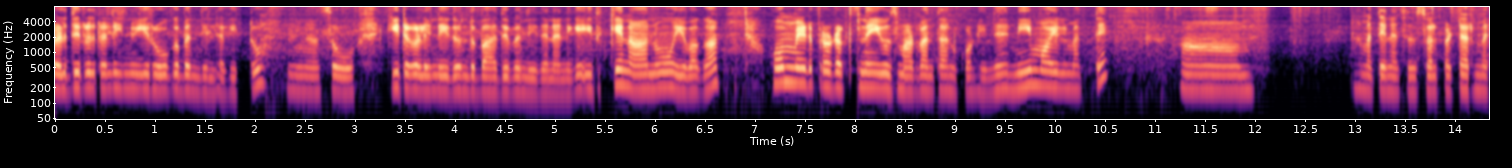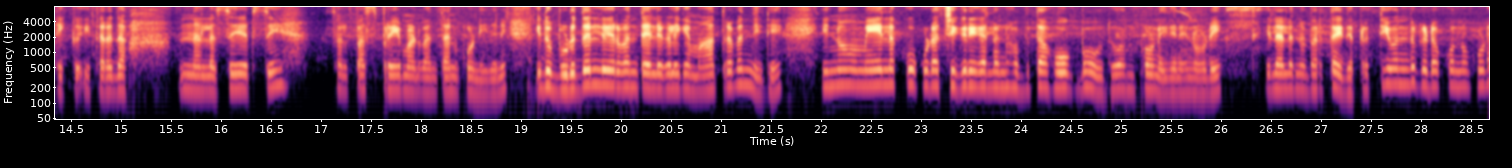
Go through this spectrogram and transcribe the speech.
ಬೆಳೆದಿರೋದ್ರಲ್ಲಿ ಇನ್ನೂ ಈ ರೋಗ ಬಂದಿಲ್ಲಾಗಿತ್ತು ಸೊ ಕೀಟಗಳಿಂದ ಇದೊಂದು ಬಾಧೆ ಬಂದಿದೆ ನನಗೆ. ಇದಕ್ಕೆ ನಾನು ಇವಾಗ ಹೋಮ್ ಮೇಡ್ ಪ್ರಾಡಕ್ಟ್ಸ್ನೇ ಯೂಸ್ ಮಾಡುವಂತ ಅಂದ್ಕೊಂಡಿದ್ದೆ ನೀಮ್ ಆಯಿಲ್ ಮತ್ತು ಮತ್ತೇನಾದ್ರು ಸ್ವಲ್ಪ ಟರ್ಮರಿಕ್ ಈ ಥರದನ್ನೆಲ್ಲ ಸೇರಿಸಿ ಸ್ವಲ್ಪ ಸ್ಪ್ರೇ ಮಾಡುವಂತ ಅಂದ್ಕೊಂಡಿದ್ದೀನಿ ಇದು ಬುಡದಲ್ಲಿರುವಂಥ ಎಲೆಗಳಿಗೆ ಮಾತ್ರ ಬಂದಿದೆ. ಇನ್ನು ಮೇಲಕ್ಕೂ ಕೂಡ ಚಿಗುರಿಗೆಲ್ಲನೂ ಹಬ್ಬುತ್ತಾ ಹೋಗಬಹುದು ಅಂದ್ಕೊಂಡಿದ್ದೀನಿ ನೋಡಿ. ಇಲ್ಲೆಲ್ಲ ಬರ್ತಾ ಇದೆ. ಪ್ರತಿಯೊಂದು ಗಿಡಕ್ಕೂ ಕೂಡ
